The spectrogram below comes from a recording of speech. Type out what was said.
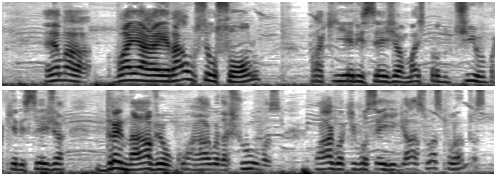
ela vai aerar o seu solo para que ele seja mais produtivo, para que ele seja drenável com a água das chuvas, com a água que você irrigar as suas plantas.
